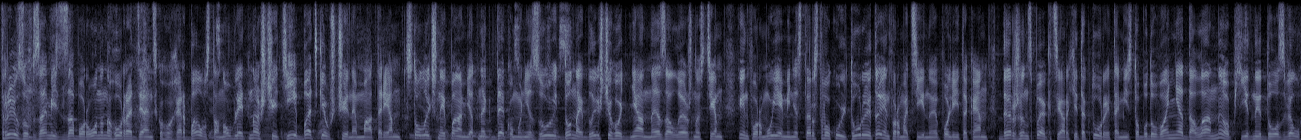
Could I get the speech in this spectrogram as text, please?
Тризуб замість забороненого радянського герба встановлять на щиті батьківщини матері. Столичний пам'ятник декомунізують до найближчого дня незалежності. Інформує Міністерство культури та інформаційної політики. Держінспекція архітектури та містобудування дала необхідний дозвіл.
